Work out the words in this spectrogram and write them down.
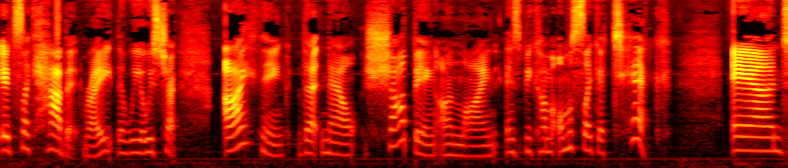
it's like habit, right? That we always check. I think that now shopping online has become almost like a tic, and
